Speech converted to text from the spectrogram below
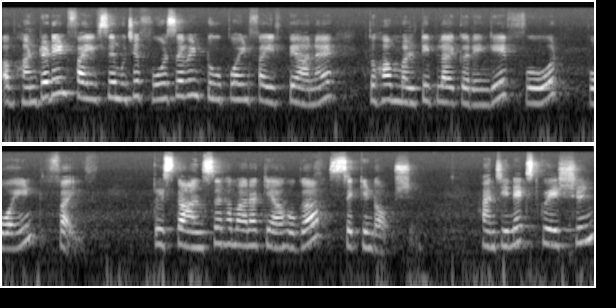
अब हंड्रेड एंड फाइव से मुझे four seven two point five पे आना है तो हम मल्टीप्लाई करेंगे फोर पॉइंट फाइव तो इसका आंसर हमारा क्या होगा? सेकेंड ऑप्शन हाँ जी नेक्स्ट क्वेश्चन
